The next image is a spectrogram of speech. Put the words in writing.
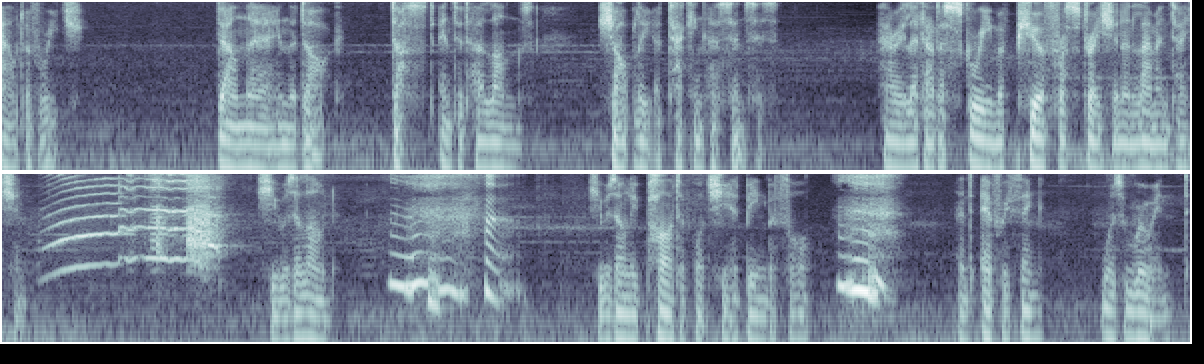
out of reach. Down there in the dark, dust entered her lungs, sharply attacking her senses. Harry let out a scream of pure frustration and lamentation. She was alone. She was only part of what she had been before. And everything was ruined.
